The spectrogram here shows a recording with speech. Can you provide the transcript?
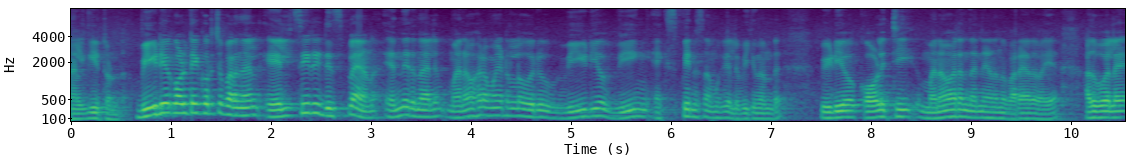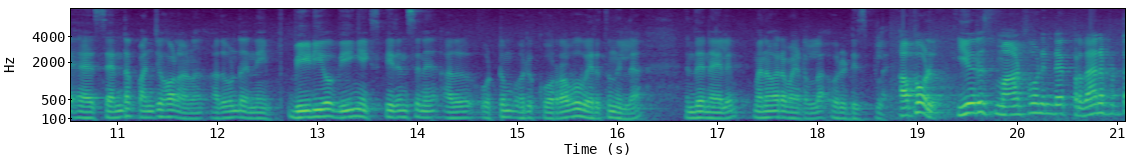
നൽകിയിട്ടുണ്ട് വീഡിയോ ക്വാളിറ്റിയെക്കുറിച്ച് പറഞ്ഞാൽ എൽ സി ഡി ഡിസ്പ്ലേ ആണ്. എന്നിരുന്നാലും മനോഹരമായിട്ടുള്ള ഒരു വീഡിയോ വ്യൂയിങ് എക്സ്പീരിയൻസ് നമുക്ക് ലഭിക്കുന്നുണ്ട്. വീഡിയോ ക്വാളിറ്റി മനോഹരം തന്നെയാണെന്ന് പറയാതെ വയ്യ. അതുപോലെ സെന്റർ പഞ്ച് ഹോളാണ് അതുകൊണ്ട് തന്നെയും വീഡിയോ വ്യൂയിങ് എക്സ്പീരിയൻസിന് അത് ഒട്ടും ഒരു കുറവ് വരുത്തുന്നില്ല. എന്തിനായാലും മനോഹരമായിട്ടുള്ള ഒരു ഡിസ്പ്ലേ അപ്പോൾ ഈ ഒരു സ്മാർട്ട് ഫോണിന്റെ പ്രധാനപ്പെട്ട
